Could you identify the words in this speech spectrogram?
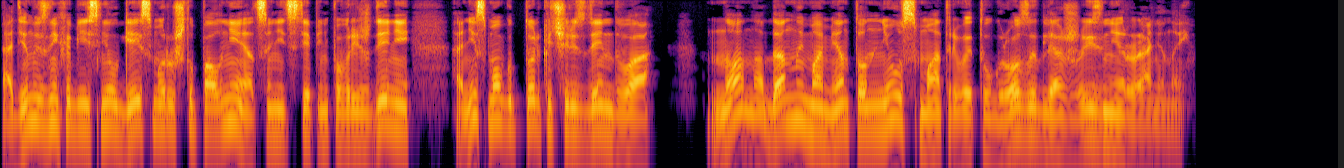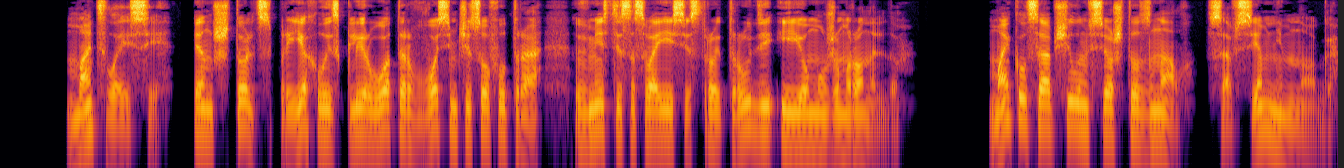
Один из них объяснил Гейсмору, что полнее оценить степень повреждений они смогут только через день-два, но на данный момент он не усматривает угрозы для жизни раненой. Мать Лейси, Энн Штольц, приехала из Клирвотер в 8 часов утра вместе со своей сестрой Труди и ее мужем Рональдом. Майкл сообщил им все, что знал, совсем немного.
